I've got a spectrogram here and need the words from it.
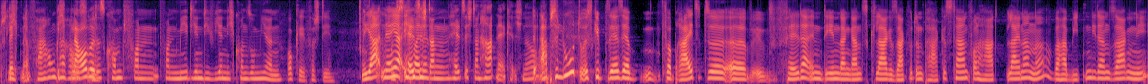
schlechten ich, Erfahrung ich heraus? Ich glaube, oder? das kommt von, von Medien, die wir nicht konsumieren. Okay, verstehe. Ja, naja, hält meine, sich dann hält sich dann hartnäckig. Ne? Absolut. Es gibt sehr, sehr verbreitete äh, Felder, in denen dann ganz klar gesagt wird in Pakistan von Hardlinern, ne, Wahhabiten, die dann sagen, nee.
